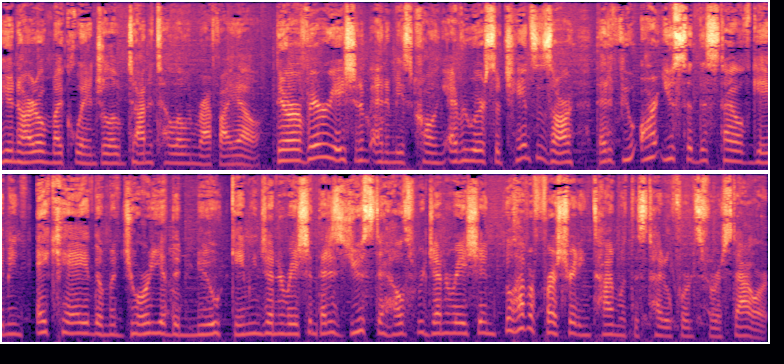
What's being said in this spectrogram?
Leonardo, Michelangelo, Donatello, and Raphael. There are a variation of enemies crawling everywhere so chances are that if you aren't used to this style of gaming, aka the majority of the new gaming generation, generation that is used to health regeneration, you'll have a frustrating time with this title for its first hour.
